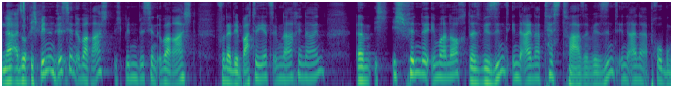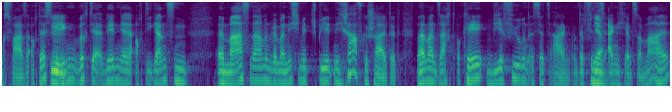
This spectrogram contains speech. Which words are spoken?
Ne, also ich bin ein bisschen überrascht. Ich bin ein bisschen überrascht von der Debatte jetzt im Nachhinein, ähm, ich, ich finde immer noch, dass wir sind in einer Testphase, wir sind in einer Erprobungsphase. Auch deswegen mhm. wird ja, werden ja auch die ganzen äh, Maßnahmen, wenn man nicht mitspielt, nicht scharf geschaltet, weil man sagt, okay, wir führen es jetzt ein. Und da finde ja. ich es eigentlich ganz normal,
